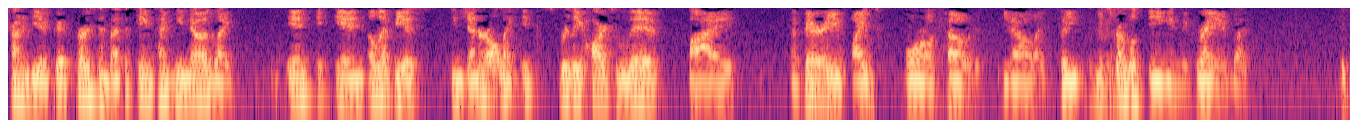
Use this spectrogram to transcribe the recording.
trying to be a good person, but at the same time he knows like in in Elympios in general, like it's really hard to live by a very white moral code. You know, like so he, he Mhm. struggles being in the gray, but it's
